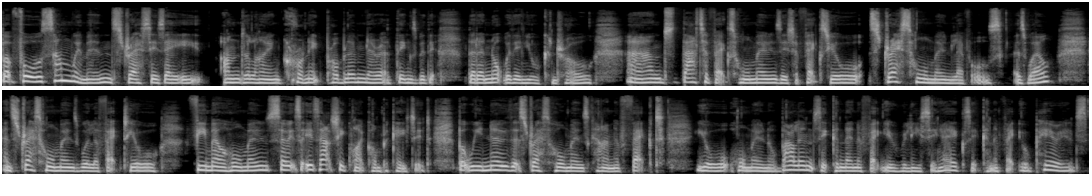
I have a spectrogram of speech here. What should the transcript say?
But for some women, stress is a underlying chronic problem. There are things with it that are not within your control. And that affects hormones. It affects your stress hormone levels as well. And stress hormones will affect your female hormones. So it's, it's actually quite complicated. But we know that stress hormones can affect your hormonal balance. It can then affect you releasing eggs. It can affect your periods.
